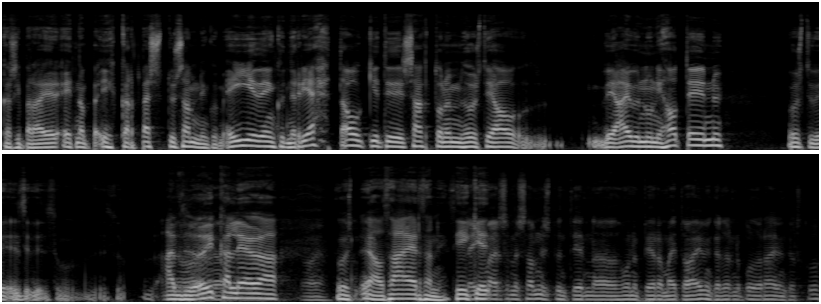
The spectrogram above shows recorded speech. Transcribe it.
kannski bara er einn af ykkar bestu samningum, eigið þið einhvern rétt á getið þið sagt honum, þú veist, já við æfum núna í hátteginu þú veist, við, við, við, Já, já. aukalega Já, já. veist, já, það er þannig þið leikmaður sem er samninsbundin að hún er bera að mæta á æfingar þegar hann er búður á æfingar sko.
